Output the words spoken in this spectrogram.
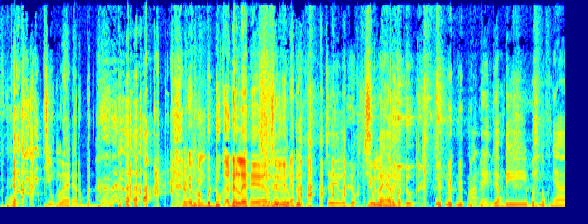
cium leher beduk. Emang beduk ada leher. Ciledug. Ciledug cium leher beduk. ada itu yang dibentuknya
